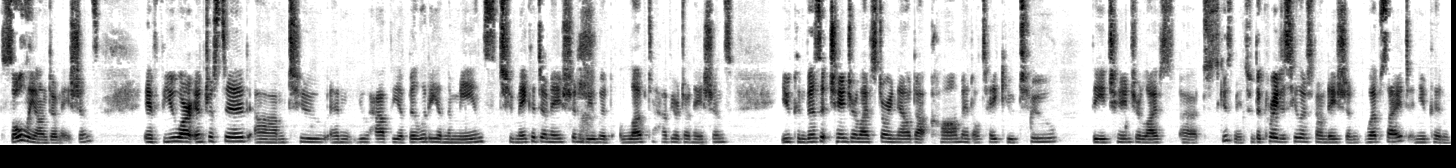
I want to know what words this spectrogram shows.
solely on donations. If you are interested um, to and you have the ability and the means to make a donation, we would love to have your donations. You can visit changeyourlifestorynow.com and it'll take you to the Change Your Life, uh, excuse me, to the Courageous Healers Foundation website, and you can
